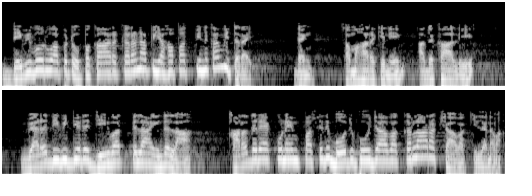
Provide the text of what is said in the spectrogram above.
දෙවිවරු අපට උපකාර කරන අපි යහපත් වෙන්නකම් විතරයි. දැන් සමහර කෙනෙක් අද කාලේ වැරදි විදියට ජීවත් වෙලා ඉඳලා කරදරයක් වුණෙන් පස්සේදී බෝධි පූජාවක් කරලා ආරක්ෂාවක් ඉල්ලනවා.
